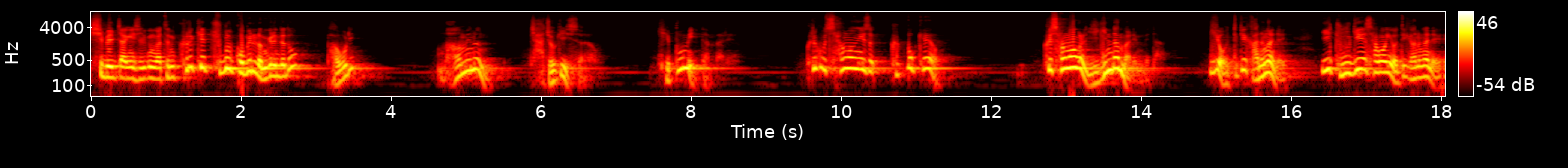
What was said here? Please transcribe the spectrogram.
11장의 실금 같은 그렇게 죽을 고비를 넘기는데도 바울이 마음에는 자족이 있어요. 기쁨이 있단 말이에요. 그리고 상황에서 극복해요. 그 상황을 이긴단 말입니다. 이게 어떻게 가능하냐? 이 두 개의 상황이 어떻게 가능하냐?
